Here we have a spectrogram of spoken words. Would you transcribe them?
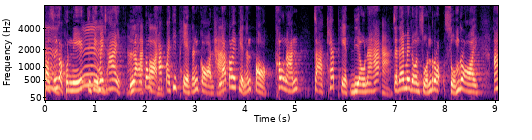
เราซื้อกับคนนี้อืมจริงๆไม่ใช่อะเราต้องทักก่อนทักไปที่เพจนั้นก่อนค่ะแล้วต้องให้เพจนั้นตอบเท่านั้นจากแค่เพจเดียวนะฮะค่ะจะได้ไม่โดนสวนรสวมรอยอะ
